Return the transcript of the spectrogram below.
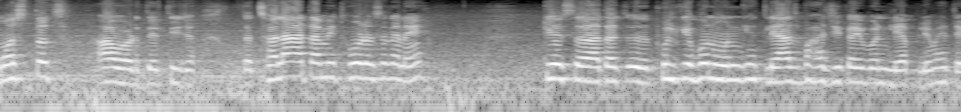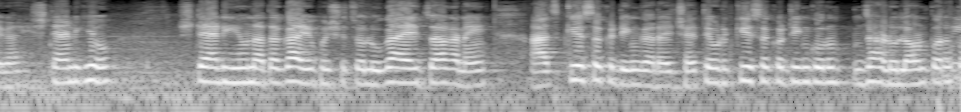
मस्तच आवडते तिच्या. तर चला आता मी थोडंसं का नाही केस आता फुलके बनवून घेतले. आज भाजी काही बनली आपली माहिती आहे का? स्टँड घेऊ. स्टँड घेऊन आता गायपाशी चालू गायचा का नाही? आज केस कटिंग करायचे आहे तेवढं केस कटिंग करून झाडू लावून परत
